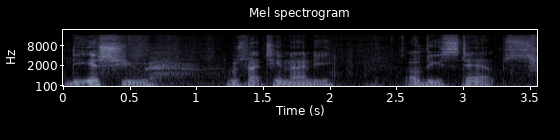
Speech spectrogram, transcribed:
the issue, it was 1990, of these stamps.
